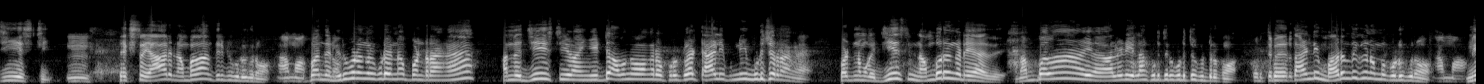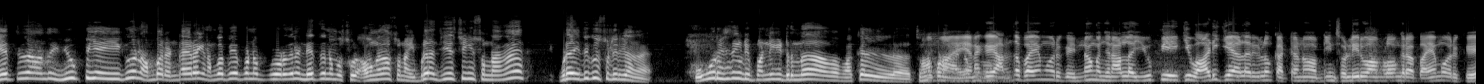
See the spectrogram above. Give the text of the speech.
ஜிஎஸ்டி எக்ஸ்ட்ரா யாரு? நம்ம தான் திருப்பி கொடுக்குறோம். அப்ப அந்த நிறுவனங்கள் கூட என்ன பண்றாங்க? அந்த ஜிஎஸ்டி வாங்கிட்டு அவங்க வாங்குற பொருட்களை டேலி பண்ணி முடிச்சிடுறாங்க. பட் நமக்கு ஜிஎஸ்டி நம்பரும் கிடையாது. நம்ம தான் ஆல்ரெடி எல்லாம் கொடுத்துட்டு கொடுத்துக்கிட்டு இருக்கோம். இப்ப இதை தாண்டி மருந்துக்கும் நம்ம கொடுக்குறோம். நேத்து தான் வந்து யூபிஐக்கும் நம்ம ரெண்டாயிரம் ரூபாய்க்கு நம்ம பே பண்ண போறதுல நேத்து நம்ம அவங்க தான் சொன்னாங்க. இப்படிதான் ஜிஎஸ்டிக்கும் சொன்னாங்க. இப்படிதான் இதுக்கும் சொல்லியிருக்காங்க. ஒவ்வொரு விஷயத்தையும் இப்படி பண்ணிக்கிட்டு இருந்தா மக்கள் எனக்கு அந்த பயமும் இருக்கு. இன்னும் கொஞ்ச நாள்ல யூபிஐக்கு வாடிக்கையாளர்களும் கட்டணும் அப்படின்னு சொல்லிடுவாங்களோங்கிற பயமும் இருக்கு.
